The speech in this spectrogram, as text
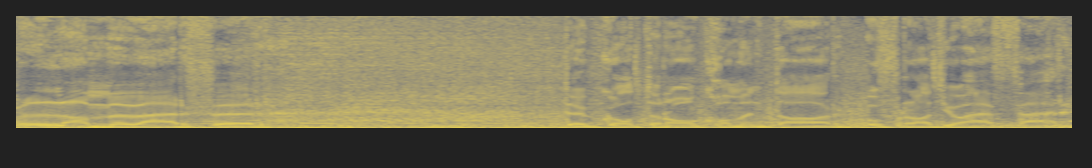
Flammenwerfer. Der Gotteron-Kommentar auf Radio FR.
